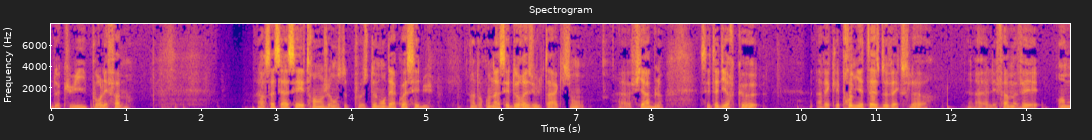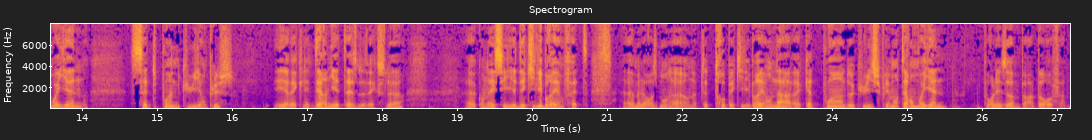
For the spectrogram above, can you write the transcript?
de QI pour les femmes. Alors ça c'est assez étrange et on peut se demander à quoi c'est dû. Hein, donc on a ces deux résultats qui sont euh, fiables, c'est-à-dire que avec les premiers tests de Wechsler, euh, les femmes avaient en moyenne 7 points de QI en plus, et avec les derniers tests de Wechsler, euh, qu'on a essayé d'équilibrer en fait, euh, malheureusement on a, on a peut-être trop équilibré, on a 4 points de QI supplémentaires en moyenne pour les hommes par rapport aux femmes.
